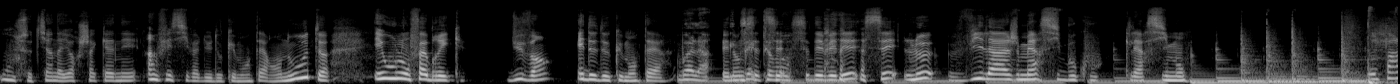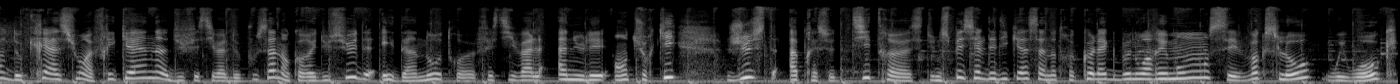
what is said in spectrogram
où se tient d'ailleurs chaque année un festival du documentaire en août et où l'on fabrique du vin et de documentaires. Voilà. Et donc cette- exactement. ce DVD, c'est le village. Merci beaucoup, Claire Simon. On parle de création africaine, du festival de Busan en Corée du Sud et d'un autre festival annulé en Turquie. Juste après ce titre, c'est une spéciale dédicace à notre collègue Benoît Raymond, c'est Voxlow, We Walk.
